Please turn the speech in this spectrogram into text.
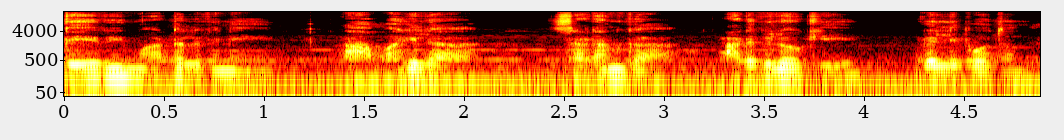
దేవి మాటలు విని ఆ మహిళ సడన్గా అడవిలోకి వెళ్ళిపోతుంది.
